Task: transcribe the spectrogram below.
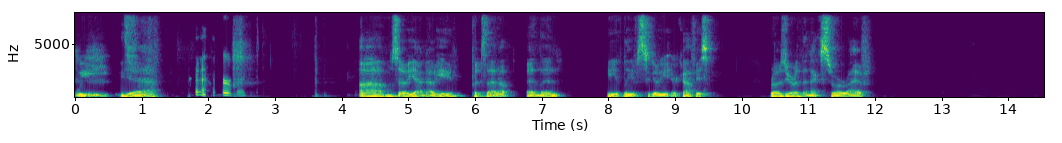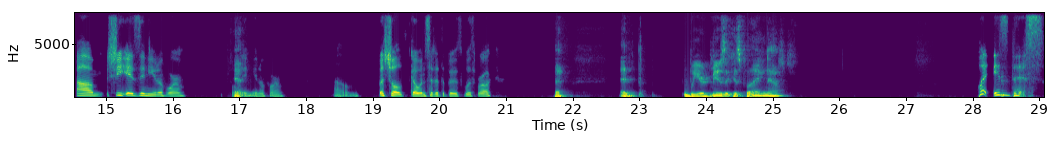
we yeah Perfect. Um, so yeah, no, he puts that up and then he leaves to go get your coffees. Rose, you're the next to arrive. Um, she is in uniform, fully Yeah. in uniform. Um, but she'll go and sit at the booth with Rook. And weird music is playing now. What is this?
